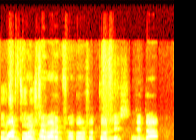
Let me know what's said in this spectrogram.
One point five টাকা। আর M সতেরোশো চল্লিশ হুম। যেটা আহ,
